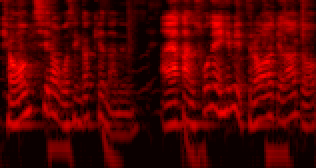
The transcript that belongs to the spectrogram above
경험치라고 생각해 나는 아 약간 손에 힘이 들어가긴 하죠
